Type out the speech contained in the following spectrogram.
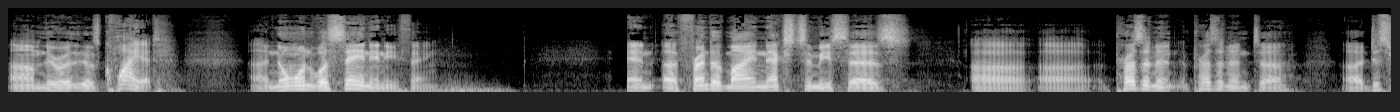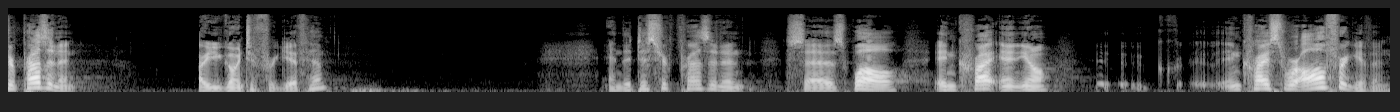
Um, there, was, was quiet. Uh, no one was saying anything. And a friend of mine next to me says, uh, uh, President, President, uh, uh, District President, are you going to forgive him? And the district president says, well, in Christ, you know, in Christ we're all forgiven,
